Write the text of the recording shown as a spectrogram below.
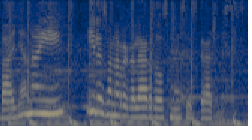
vayan ahí y les van a regalar dos meses gratis.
